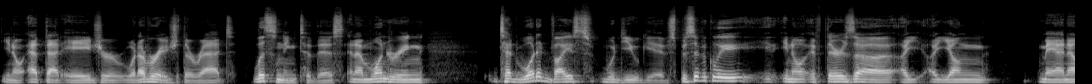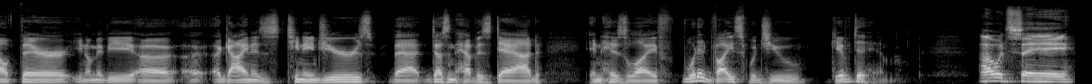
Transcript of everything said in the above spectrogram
you know, at that age or whatever age they're at, listening to this, and I'm wondering. Ted, what advice would you give specifically? You know, if there's a, a, a young man out there, you know, maybe a, a, a guy in his teenage years that doesn't have his dad in his life, what advice would you give to him? I would say,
